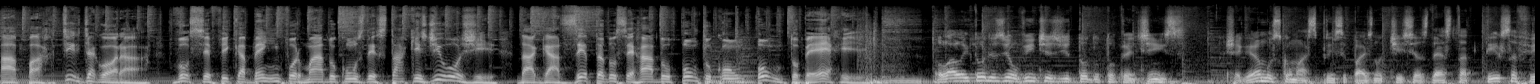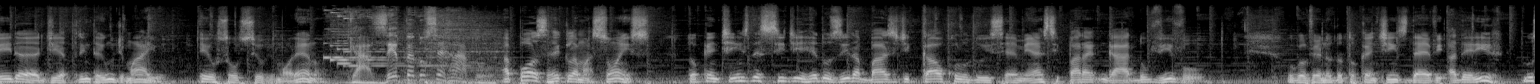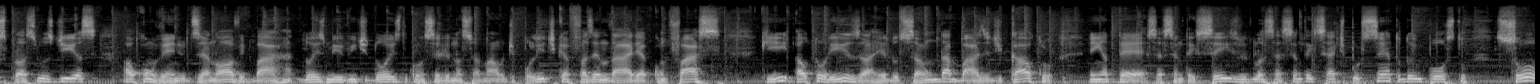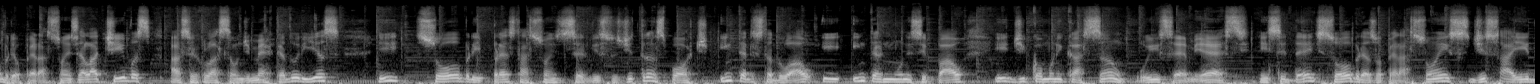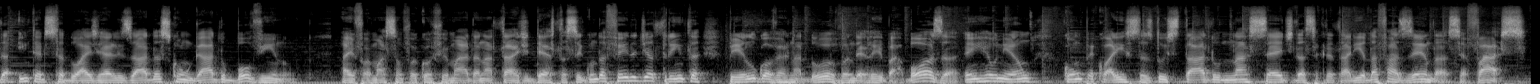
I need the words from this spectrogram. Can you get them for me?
A partir de agora, você fica bem informado com os destaques de hoje da Gazeta do Cerrado.com.br. Olá, leitores e ouvintes de todo o Tocantins. Chegamos com as principais notícias desta terça-feira, dia 31 de maio. Eu sou Silvio Moreno. Gazeta do Cerrado. Após reclamações, Tocantins decide reduzir a base de cálculo do ICMS para gado vivo. O governo do Tocantins deve aderir, nos próximos dias, ao convênio 19-2022 do Conselho Nacional de Política Fazendária CONFAS, que autoriza a redução da base de cálculo em até 66,67% do imposto sobre operações relativas à circulação de mercadorias e sobre prestações de serviços de transporte interestadual e intermunicipal e de comunicação, o ICMS, incidente sobre as operações de saída interestaduais realizadas com gado bovino. A informação foi confirmada na tarde desta segunda-feira, dia 30, pelo governador Vanderlei Barbosa, em reunião com pecuaristas do estado na sede da Secretaria da Fazenda, Cefaz.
